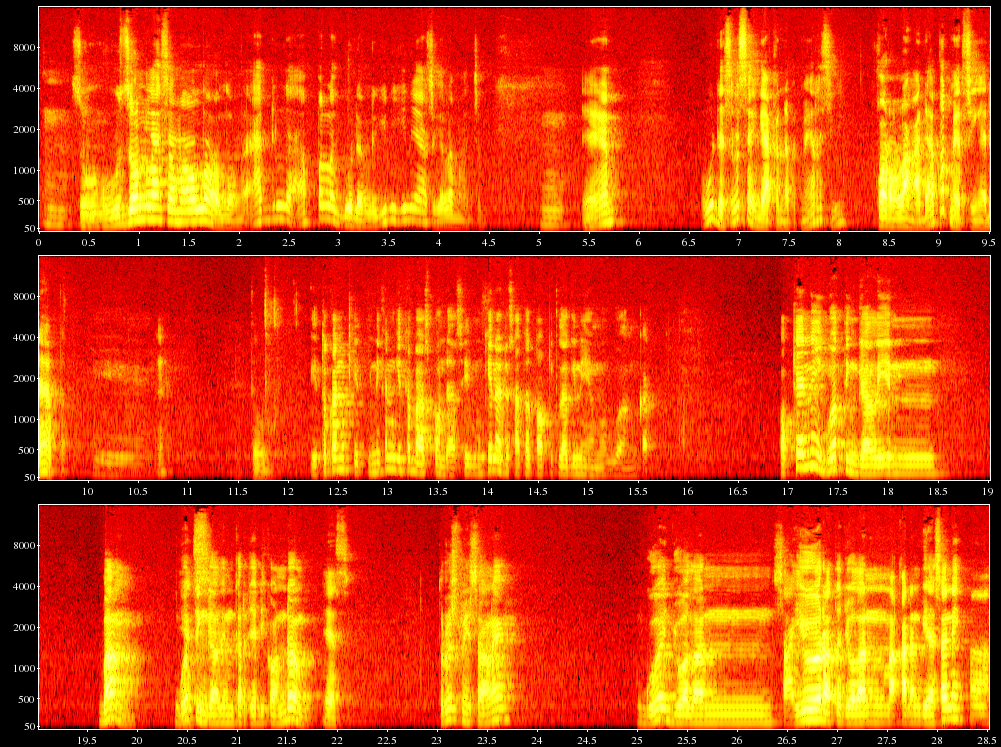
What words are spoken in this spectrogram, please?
Hmm. Suzon lah sama Allah. Allah nggak adil lah, apalah, gue udah gini-gini ya, segala macam. Hmm. Ya kan? Udah selesai, nggak akan dapat Mercy. Corolla nggak dapat, Mercy nggak dapat. Iya. Tuh. Itu kan ki- ini kan kita bahas fondasi. Mungkin ada satu topik lagi nih yang mau gua angkat. Oke nih, gue tinggalin bang, gue Yes. tinggalin kerja di kondom. Yes. Terus misalnya gue jualan sayur atau jualan makanan biasa nih, Ah.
